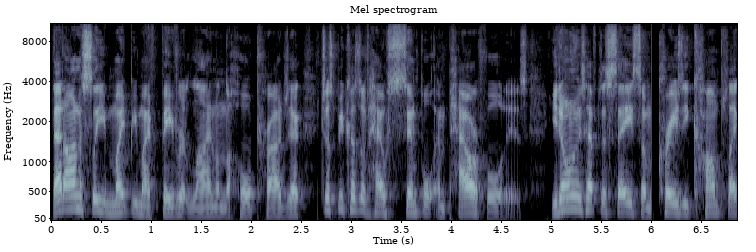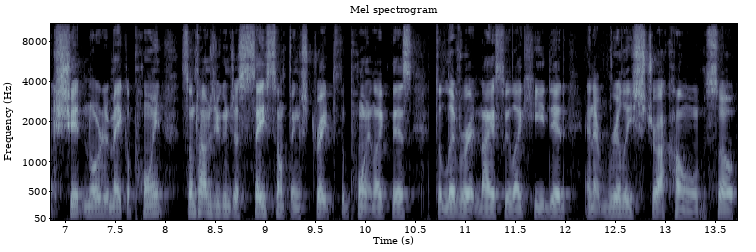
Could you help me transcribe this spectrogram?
That honestly might be my favorite line on the whole project just because of how simple and powerful it is. You don't always have to say some crazy complex shit in order to make a point. Sometimes you can just say something straight to the point like this, deliver it nicely like he did, and it really struck home. So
